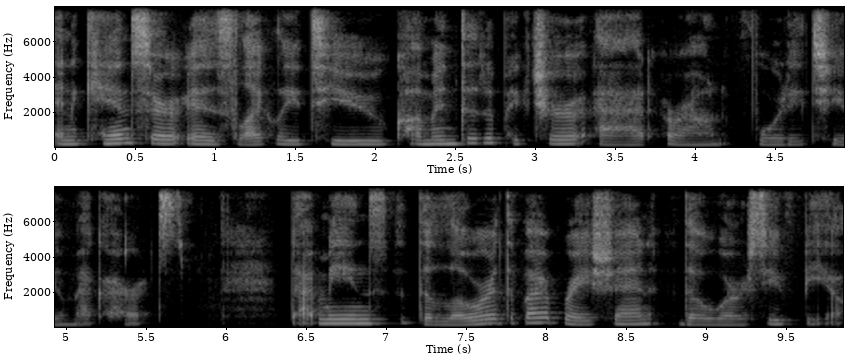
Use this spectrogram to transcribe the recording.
and cancer is likely to come into the picture at around 42 megahertz. That means the lower the vibration, the worse you feel.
